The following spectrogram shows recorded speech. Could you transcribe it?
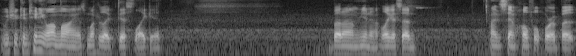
we should continue online as much as I dislike it. But um, you know, like I said, like I say, I'm hopeful for it, but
